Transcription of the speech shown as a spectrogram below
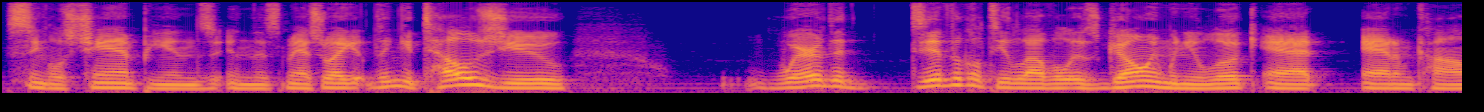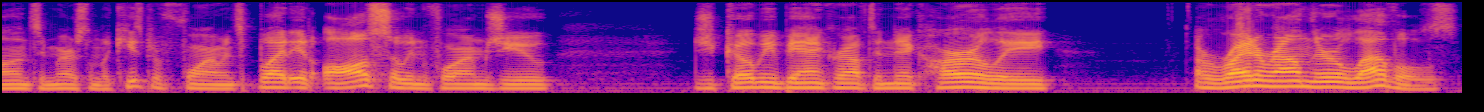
singles champions in this match. So I think it tells you where the difficulty level is going when you look at Adam Collins and Marisol McKee's performance, but it also informs you Jacoby Bancroft and Nick Harley are right around their levels,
